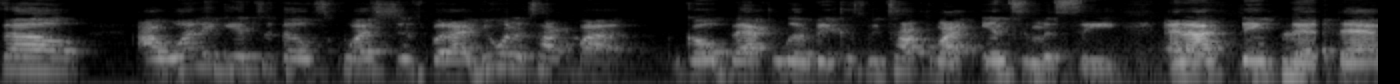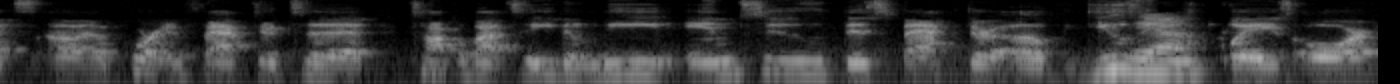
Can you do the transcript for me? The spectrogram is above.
so I want to get to those questions, but I do want to talk about go back a little bit because we talked about intimacy, and I think that that's an important factor to talk about to even lead into this factor of using yeah. toys or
